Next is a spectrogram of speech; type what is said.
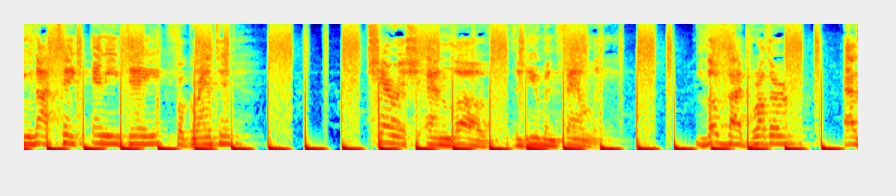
Do not take any day for granted. Cherish and love the human family. Love thy brother as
